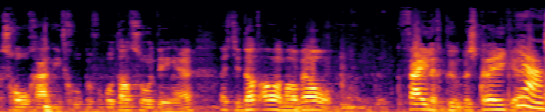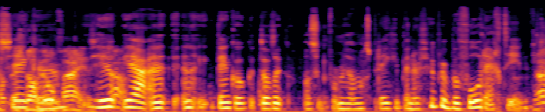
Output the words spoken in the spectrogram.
school gaat niet goed, bijvoorbeeld dat soort dingen. Dat je dat allemaal wel veilig kunt bespreken. Ja, dat zeker. is wel heel fijn. Heel- ja. ja, en, en ik denk ook dat ik, als ik voor mezelf mag spreken, ik ben er super bevoorrecht in. Ja.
